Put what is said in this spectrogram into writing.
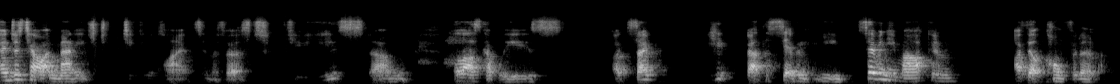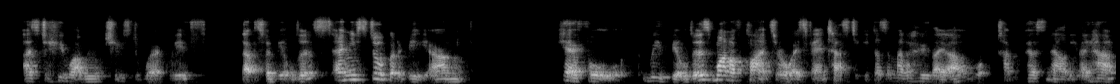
And just how I managed particular clients in the first few years. Um, the last couple of years, I'd say hit about the seven year, seven year mark, and I felt confident as to who I would choose to work with. That's for builders. And you've still got to be um, careful with builders. One off clients are always fantastic. It doesn't matter who they are, what type of personality they have.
